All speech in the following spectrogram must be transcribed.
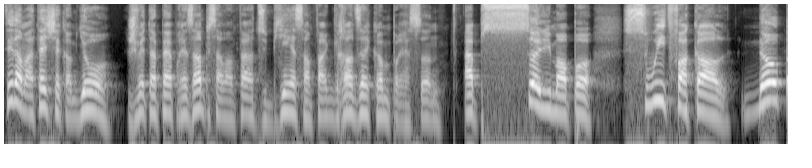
Tu sais, dans ma tête, j'étais comme yo, je vais être un père présent, puis ça va me faire du bien, ça va me faire grandir comme personne. Absolument pas. Sweet fuck all. Nope.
